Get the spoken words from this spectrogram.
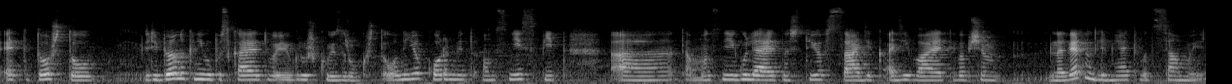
это то, что ребенок не выпускает твою игрушку из рук, что он ее кормит, он с ней спит, а, там, он с ней гуляет, носит ее в садик, одевает. И, в общем, наверное, для меня это вот самый,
